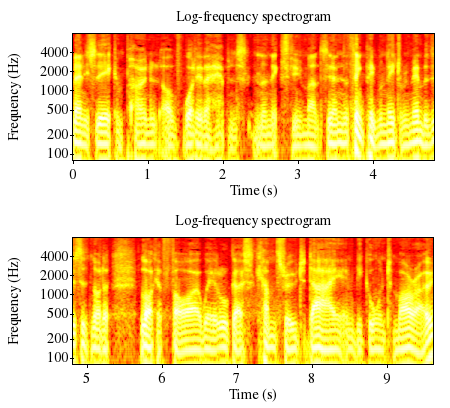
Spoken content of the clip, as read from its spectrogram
manage their component of whatever happens in the next few months. And I think people need to remember, this is not a like a fire where it'll go come through today and be gone tomorrow.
